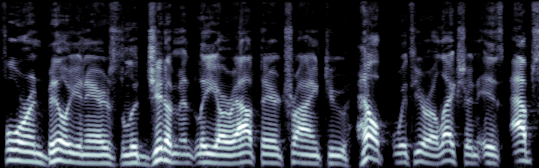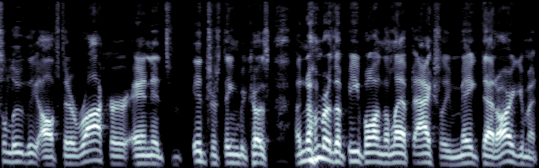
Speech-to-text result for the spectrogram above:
foreign billionaires legitimately are out there trying to help with your election is absolutely off their rocker. And it's interesting because a number of the people on the left actually make that argument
